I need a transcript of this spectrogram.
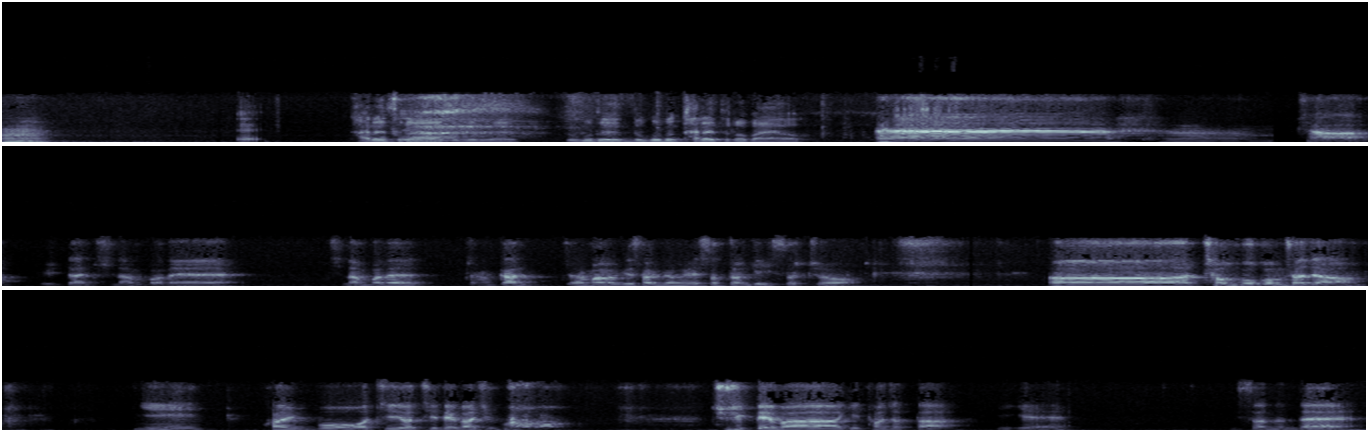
응. 칼을 들어야 누구든, 누구든, 누구든 칼을 들어봐요. 아, 음, 자, 일단 지난번에, 지난번에 잠깐 짤막하게 설명을 했었던 게 있었죠. 아, 전무 검사장이, 과연 뭐, 어찌어찌 돼가지고, 주식 대박이 터졌다, 이게, 있었는데,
